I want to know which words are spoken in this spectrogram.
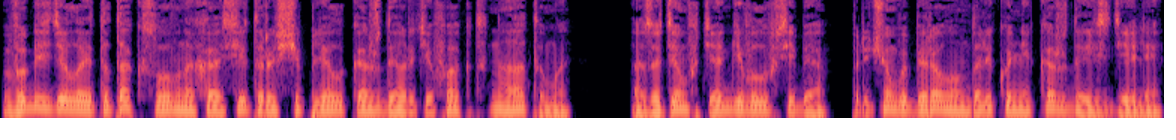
Выглядело это так, словно хаосит расщеплял каждый артефакт на атомы, а затем втягивал в себя, причем выбирал он далеко не каждое изделие,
